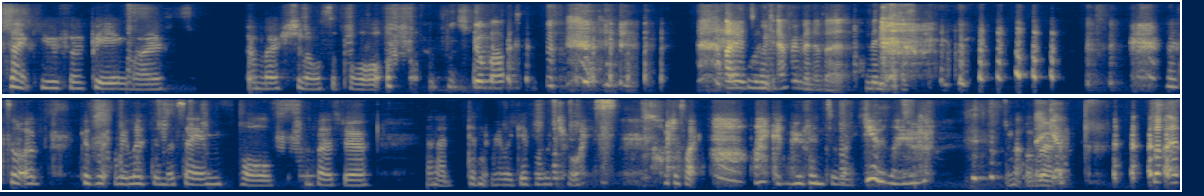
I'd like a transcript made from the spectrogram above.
thank you for being my emotional support. You're welcome. I enjoyed every minute of it. Minute of I sort of because we, we lived in the same halls the first year, and I didn't really give you a choice. I was just like, oh, I could move into where you live. And that was There it. go. But,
